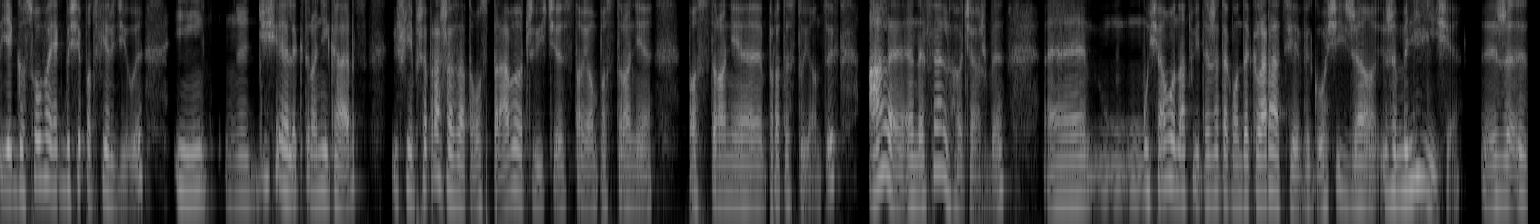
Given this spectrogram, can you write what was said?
jego słowa jakby się potwierdziły i e, dzisiaj Electronic Arts już nie przeprasza za tą sprawę, oczywiście stoją po stronie, po stronie protestujących, ale NFL chociażby e, musiało na Twitterze taką deklarację wygłosić, że, że mylili się, że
